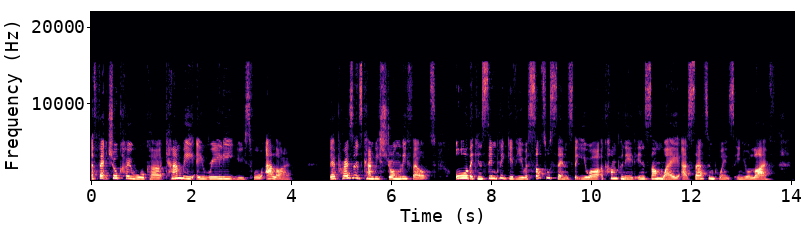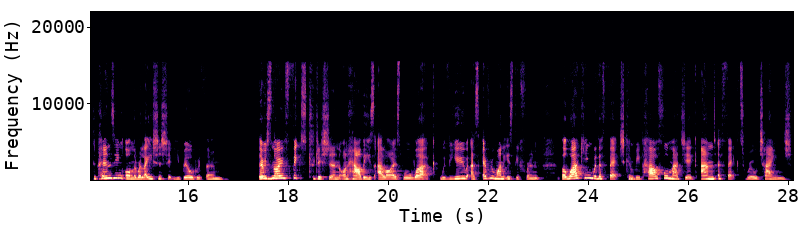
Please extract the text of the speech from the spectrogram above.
A fetch or co walker can be a really useful ally. Their presence can be strongly felt, or they can simply give you a subtle sense that you are accompanied in some way at certain points in your life, depending on the relationship you build with them. There is no fixed tradition on how these allies will work with you, as everyone is different, but working with a fetch can be powerful magic and affect real change.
